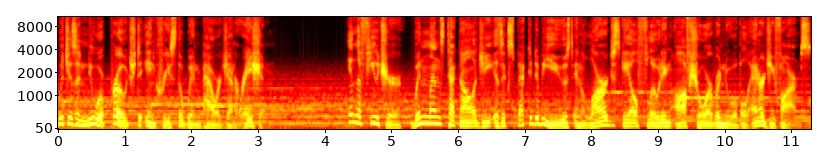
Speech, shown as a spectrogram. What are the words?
which is a new approach to increase the wind power generation. In the future, WindLens technology is expected to be used in large-scale floating offshore renewable energy farms.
